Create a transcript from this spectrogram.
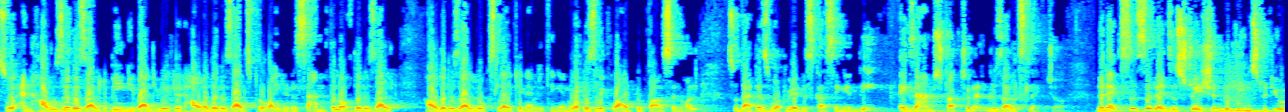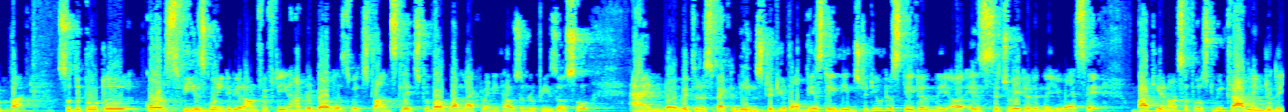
So and how is the result being evaluated? How are the results provided? A sample of the result, how the result looks like and everything and what is required to pass and all. So that is what we are discussing in the exam structure and results lecture. The next is the registration with the institute part. So the total course fee is going to be around $1,500 which translates to about 1,20,000 rupees or so. And uh, with respect to the institute, obviously the institute is, stated the, uh, is situated in the USA, but you're not supposed to be traveling to the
